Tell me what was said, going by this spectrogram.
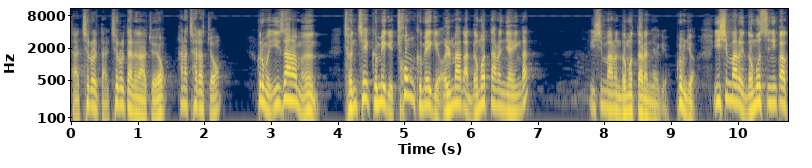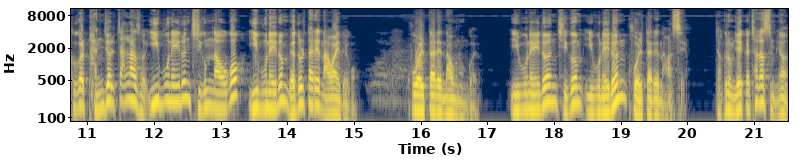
자 7월 달 7월 달에 나왔죠. 하나 찾았죠. 그러면 이 사람은 전체 금액이 총 금액이 얼마가 넘었다는 이야기인가? 20만 원 넘었다는 이야기예요. 그럼요. 20만 원이 넘었으니까 그걸 반절 잘라서 2분의 1은 지금 나오고 2분의 1은 몇 월 달에 나와야 되고? 9월 달에 나오는 거예요 2분의 1은 지금 2분의 1은 9월 달에 나왔어요. 자 그럼 여기까지 찾았으면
